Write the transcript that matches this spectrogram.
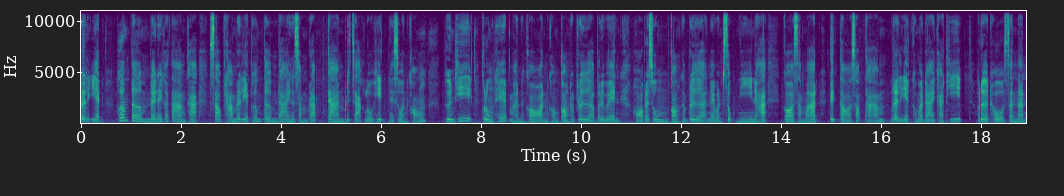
รายละเอียดเพิ่มเติมใด ๆ ก็ตามค่ะ สอบถามรายละเอียดเพิ่มเติมได้นะสำหรับการบริจาคโลหิตในส่วนของ พื้นที่กรุงเทพมหานครของกองทัพเรือบริเวณ หอประชุมกองทัพเรือในวันศุกร์นี้นะคะ ก็สามารถติดต่อสอบถามรายละเอียดเข้ามาได้ค่ะที่เรือโทสนั่น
